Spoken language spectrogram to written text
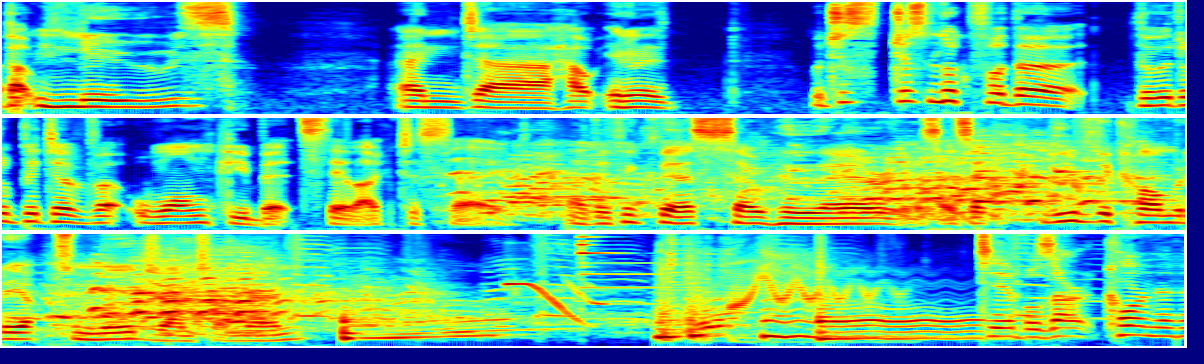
about news and uh, how in a well, just just look for the the little bit of wonky bits they like to say. Uh, they think they're so hilarious. I say, leave the comedy up to me, gentlemen. Tibble's Art Corner.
